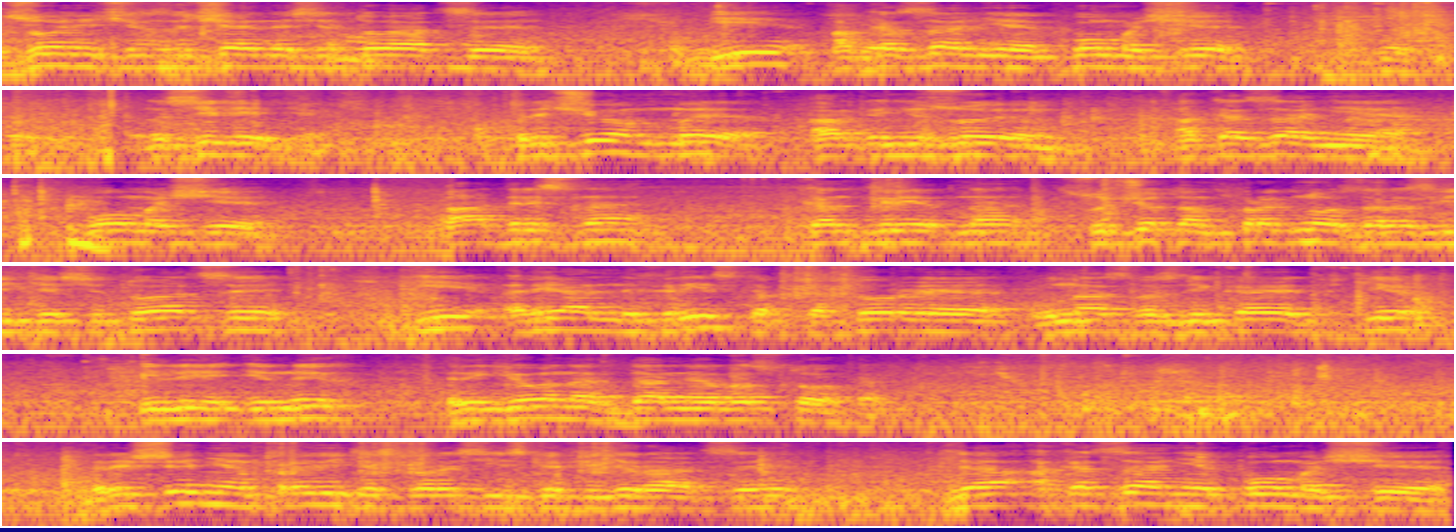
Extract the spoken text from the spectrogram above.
в зоне чрезвычайной ситуации и оказание помощи населению. Причем мы организуем оказание помощи адресно, конкретно, с учетом прогноза развития ситуации и реальных рисков, которые у нас возникают в тех или иных регионах Дальнего Востока решением правительства Российской Федерации для оказания помощи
